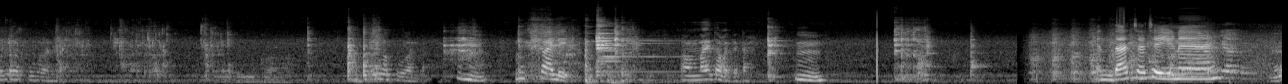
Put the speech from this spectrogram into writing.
ഒരു കപ്പ് വേണ്ട. മുക്കാൽ. ഒരു കപ്പ് വേണ്ട. ഉം. നന്നായി തിളക്കട്ടെ. ഉം. എന്താ അച്ഛാ ചെയ്യണേ? ഏ?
